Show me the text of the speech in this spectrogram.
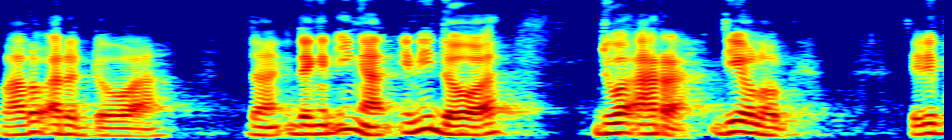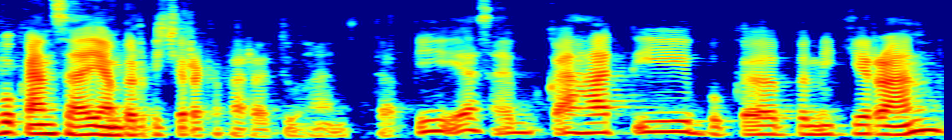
Lalu ada doa. Dan dengan ingat ini doa dua arah, dialog. Jadi bukan saya yang berbicara kepada Tuhan, tapi ya saya buka hati, buka pemikiran,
